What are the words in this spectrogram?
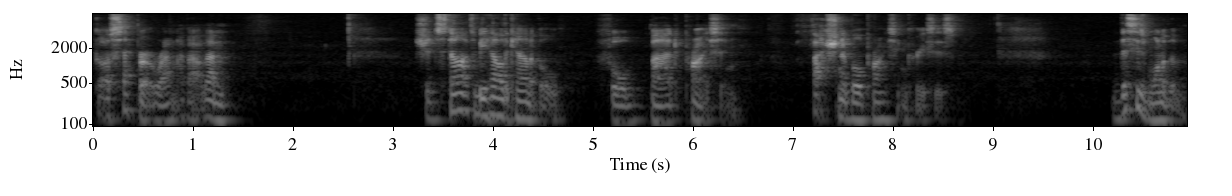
got a separate rant about them, should start to be held accountable for bad pricing, fashionable price increases. This is one of them.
